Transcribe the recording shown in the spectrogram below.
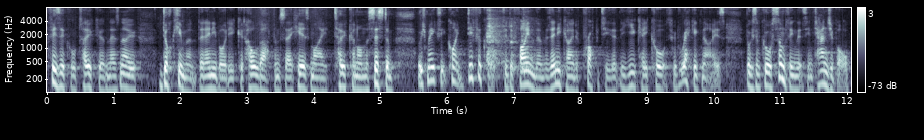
physical token, there's no document that anybody could hold up and say, here's my token on the system, which makes it quite difficult to define them as any kind of property that the UK courts would recognise. Because, of course, something that's intangible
